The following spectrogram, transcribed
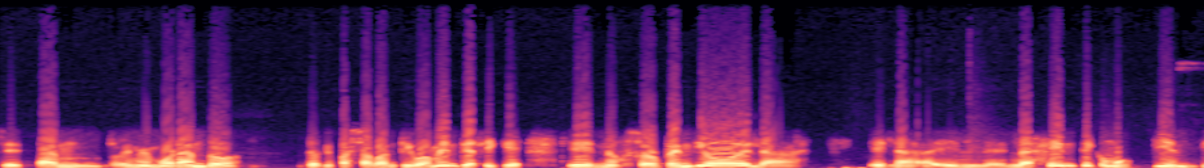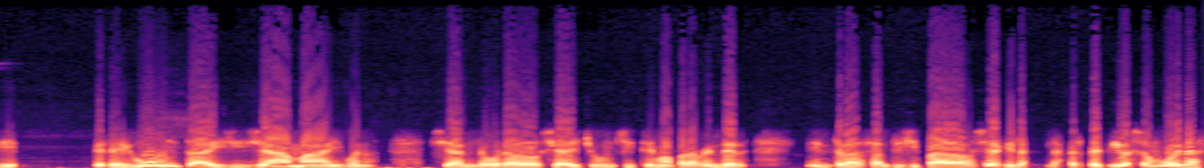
se están rememorando lo que pasaba antiguamente, así que eh, nos sorprendió la la, la gente como bien, pregunta y llama y bueno, se han logrado, se ha hecho un sistema para vender entradas anticipadas, o sea que las perspectivas son buenas,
